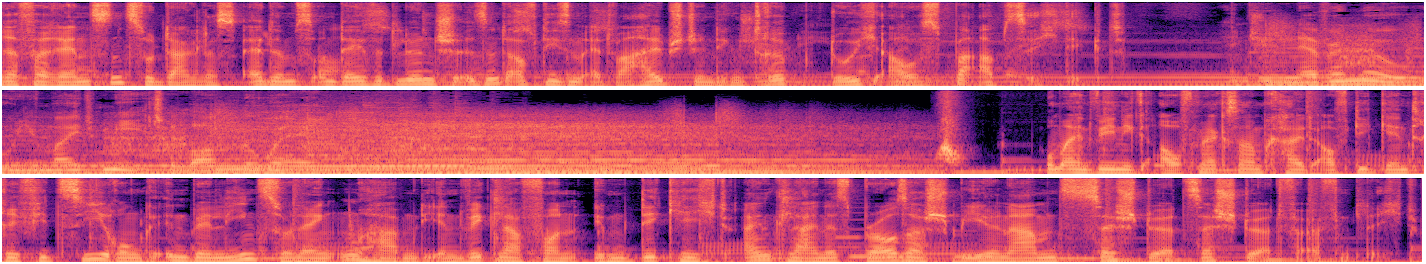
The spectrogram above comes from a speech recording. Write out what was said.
Referenzen zu Douglas Adams und David Lynch sind auf diesem etwa halbstündigen Trip durchaus beabsichtigt. And you never know who you might meet along the way. Um ein wenig Aufmerksamkeit auf die Gentrifizierung in Berlin zu lenken, haben die Entwickler von Im Dickicht ein kleines Browserspiel namens Zerstört Zerstört veröffentlicht.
